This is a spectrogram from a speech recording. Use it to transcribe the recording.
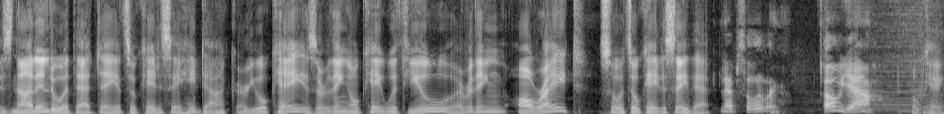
is not into it that day, it's okay to say, Hey, doc, are you okay? Is everything okay with you? Everything all right? So it's okay to say that. Absolutely. Oh, yeah. Okay,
